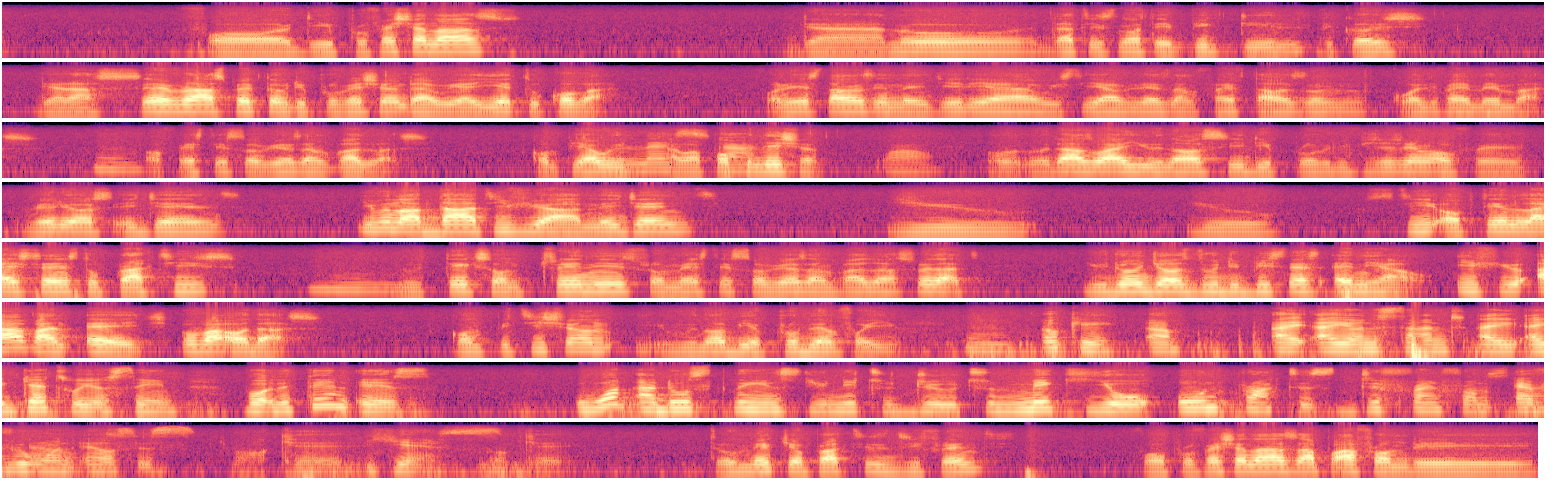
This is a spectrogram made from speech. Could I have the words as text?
for the professionals, there are no, that is not a big deal because there are several aspects of the profession that we are yet to cover. For instance, in Nigeria, we still have less than 5,000 qualified members of estate surveyors and valuers compared with Less our than. Wow. Oh, that's why you now see the proliferation of uh, various agents. Even at that, if you are an agent, you you still obtain license to practice. You take some trainings from estate surveyors and valuers so that you don't just do the business anyhow. If you have an edge over others, competition will not be a problem for you. Okay, um, I, I understand. I, I get what you're saying. But the thing is, what are those things you need to do to make your own practice different from everyone out. else's? Okay. Yes. Okay. to make your practice different for professionals apart from the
